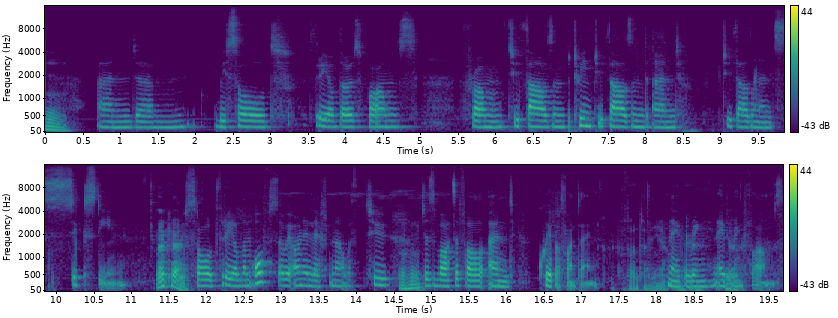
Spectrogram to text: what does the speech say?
Mm. And um, we sold three of those farms from 2000 between 2000 and 2016. Okay. We sold three of them off, so we're only left now with 2 Mhm. which is Waterval and Kweperfontein, Fontaine, yeah. neighboring neighboring Yeah. farms.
